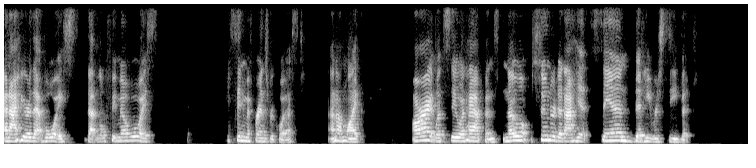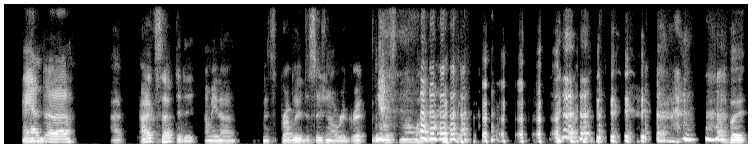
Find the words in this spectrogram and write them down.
And I hear that voice, that little female voice. He sent him a friend's request. And I'm like, all right, let's see what happens. No sooner did I hit send did he receive it. And, and uh I I accepted it. I mean, I it's probably a decision I'll regret for the rest of my life. but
